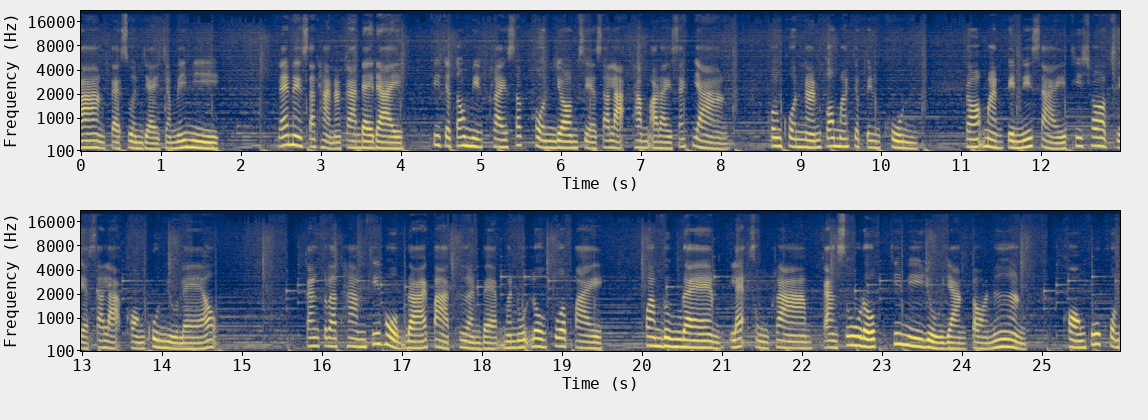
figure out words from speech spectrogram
บ้าง แต่ส่วนใหญ่จะไม่มี และในสถานการณ์ใด ๆ ที่จะต้องมีใครสักคนยอมเสียสละทำอะไรสักอย่าง คนคนนั้นก็มักจะเป็นคุณ เพราะมันเป็นนิสัยที่ชอบเสียสละของคุณอยู่แล้ว การกระทำที่โหดร้ายป่าเถื่อนแบบมนุษย์โลกทั่วไปความรุนแรงและสงคราม การสู้รบที่มีอยู่อย่างต่อเนื่อง ของผู้คน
